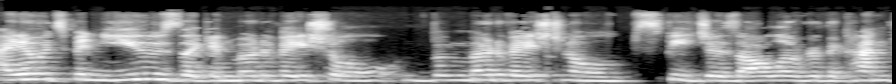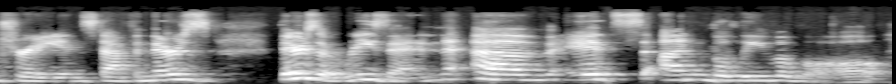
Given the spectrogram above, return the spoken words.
i know it's been used like in motivational motivational speeches all over the country and stuff and there's there's a reason. Um, it's unbelievable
